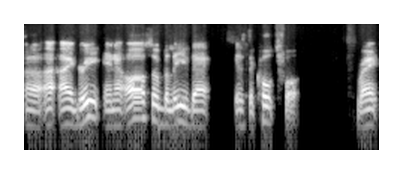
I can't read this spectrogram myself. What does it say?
uh, I, I agree, and I also believe that it's the Colts' fault. right?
